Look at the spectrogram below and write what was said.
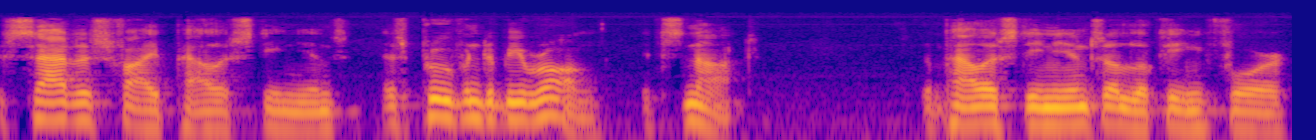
satisfy Palestinians has proven to be wrong. It's not. The Palestinians are looking for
